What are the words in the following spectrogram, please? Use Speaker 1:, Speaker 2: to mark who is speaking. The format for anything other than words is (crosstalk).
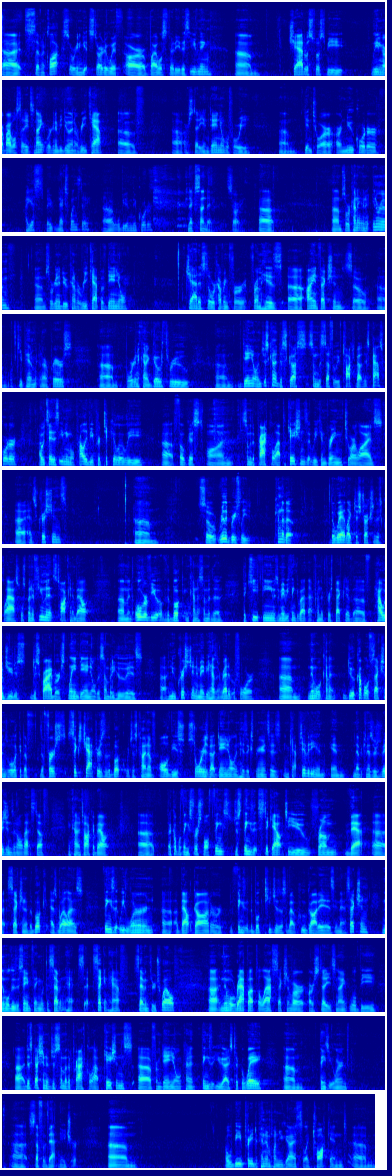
Speaker 1: Uh, it's 7 o'clock, so we're going to get started with our Bible study this evening. Um, Chad was supposed to be leading our Bible study tonight. We're going to be doing a recap of uh, our study in Daniel before we um, get into our, our new quarter. I guess maybe next Wednesday uh, will be in the new quarter? next Sunday, sorry. Uh, um, so we're kind of in an interim. Um, so we're going to do kind of a recap of Daniel. Chad is still recovering for, from his uh, eye infection, so um, let's keep him in our prayers. Um, but we're going to kind of go through um, Daniel and just kind of discuss some of the stuff that we've talked about this past quarter. I would say this evening will probably be particularly uh, focused on some of the practical applications that we can bring to our lives uh, as Christians. Um, so, really briefly, kind of the, the way I'd like to structure this class, we'll spend a few minutes talking about um, an overview of the book and kind of some of the, the key themes, and maybe think about that from the perspective of how would you des- describe or explain Daniel to somebody who is uh, a new Christian and maybe hasn't read it before. Um, then we'll kind of do a couple of sections. We'll look at the, the first six chapters of the book, which is kind of all of these stories about Daniel and his experiences in captivity and, and Nebuchadnezzar's visions and all that stuff, and kind of talk about uh, a couple things. First of all, things just things that stick out to you from that uh, section of the book, as well as things that we learn uh, about God or the things that the book teaches us about who God is in that section. And then we'll do the same thing with the ha- se- second half, 7 through 12. Uh, and then we'll wrap up the last section of our, our study tonight will be uh, a discussion of just some of the practical applications uh, from Daniel, kind of things that you guys took away, um, things that you learned, uh, stuff of that nature. Um, I will be pretty dependent upon you guys to like talk and um,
